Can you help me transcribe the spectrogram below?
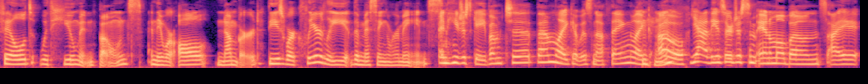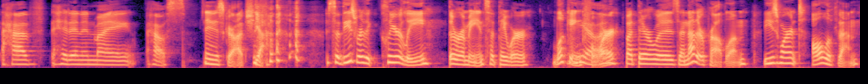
filled with human bones, and they were all numbered. These were clearly the missing remains. And he just gave them to them like it was nothing. Like, Mhm. oh, yeah, these are just some animal bones I have hidden in my house. in his garage, yeah. so these were the, clearly the remains that they were looking Yeah. for, but there was another problem. These weren't all of them.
